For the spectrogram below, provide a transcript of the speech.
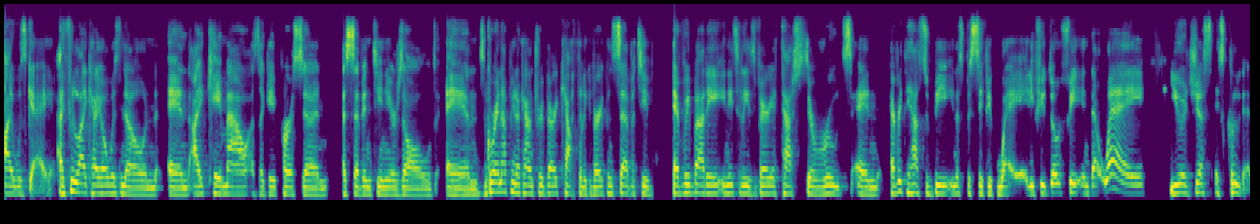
I was gay. I feel like I always known, and I came out as a gay person at 17 years old. And mm-hmm. growing up in a country very Catholic, very conservative, everybody in Italy is very attached to their roots, and everything has to be in a specific way. And if you don't fit in that way, you're just excluded.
